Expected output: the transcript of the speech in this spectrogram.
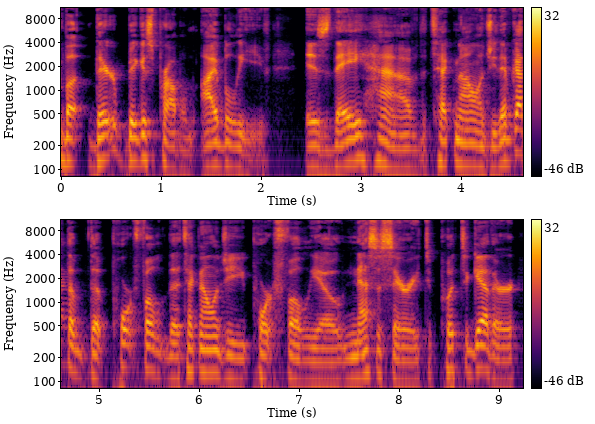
but their biggest problem, I believe, is they have the technology. They've got the the portfolio, the technology portfolio necessary to put together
